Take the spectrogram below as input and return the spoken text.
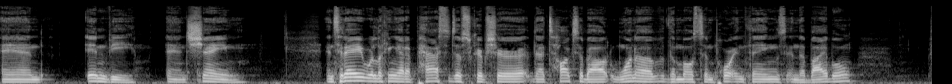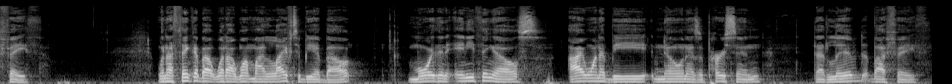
and envy and shame. And today we're looking at a passage of scripture that talks about one of the most important things in the Bible faith. When I think about what I want my life to be about, more than anything else, I want to be known as a person that lived by faith.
